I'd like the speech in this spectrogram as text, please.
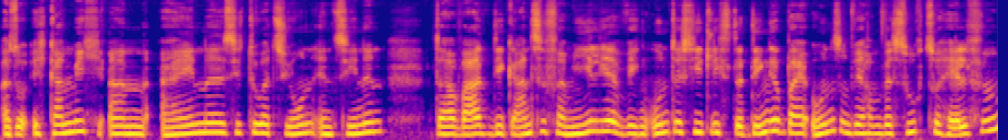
Also ich kann mich an eine Situation entsinnen, da war die ganze Familie wegen unterschiedlichster Dinge bei uns und wir haben versucht zu helfen.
